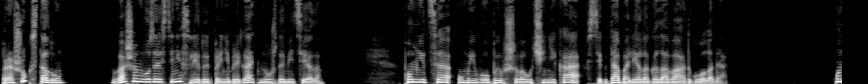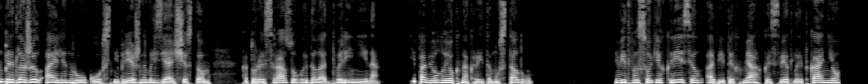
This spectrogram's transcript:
Прошу к столу. В вашем возрасте не следует пренебрегать нуждами тела. Помнится, у моего бывшего ученика всегда болела голова от голода. Он предложил Айлин руку с небрежным изяществом, которое сразу выдало дворянина, и повел ее к накрытому столу. Вид высоких кресел, обитых мягкой светлой тканью,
